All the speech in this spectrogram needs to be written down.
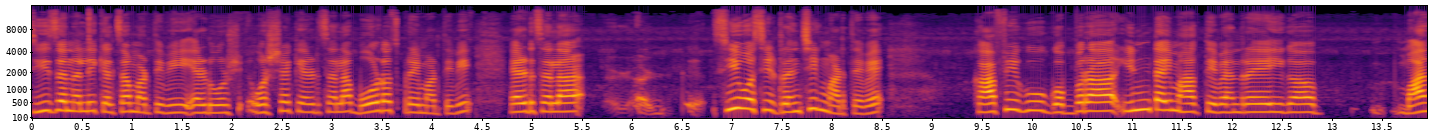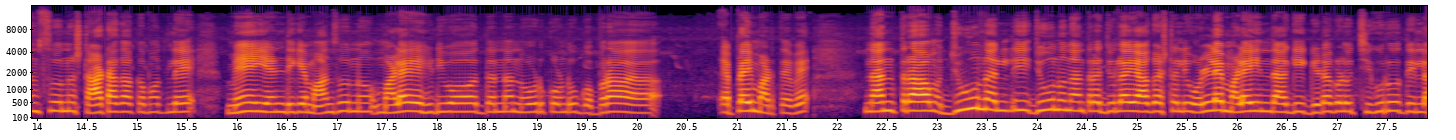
ಸೀಸನಲ್ಲಿ ಕೆಲಸ ಮಾಡ್ತೀವಿ. ಎರಡು ವರ್ಷ, ವರ್ಷಕ್ಕೆ ಎರಡು ಸಲ ಬೋರ್ಡೋ ಸ್ಪ್ರೇ ಮಾಡ್ತೀವಿ. ಎರಡು ಸಲ ಸಿ ಒ ಸಿ ಡ್ರೆಂಚಿಂಗ್ ಮಾಡ್ತೇವೆ. ಕಾಫಿಗೂ ಗೊಬ್ಬರ ಇನ್ ಟೈಮ್ ಹಾಕ್ತೀವಿ ಅಂದರೆ ಈಗ ಮಾನ್ಸೂನು ಸ್ಟಾರ್ಟ್ ಆಗೋಕೆ ಮೊದಲೇ ಮೇ ಎಂಡಿಗೆ ಮಾನ್ಸೂನು ಮಳೆ ಹಿಡಿಯೋದನ್ನು ನೋಡಿಕೊಂಡು ಗೊಬ್ಬರ ಅಪ್ಲೈ ಮಾಡ್ತೇವೆ. ನಂತರ ಜೂನಲ್ಲಿ, ಜೂನು ನಂತರ ಜುಲೈ, ಆಗಸ್ಟಲ್ಲಿ ಒಳ್ಳೆ ಮಳೆಯಿಂದಾಗಿ ಗಿಡಗಳು ಚಿಗುರೋದಿಲ್ಲ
